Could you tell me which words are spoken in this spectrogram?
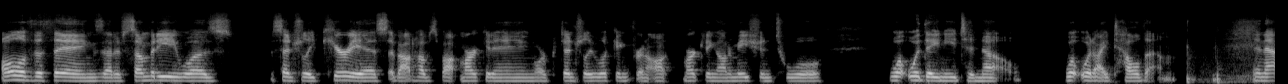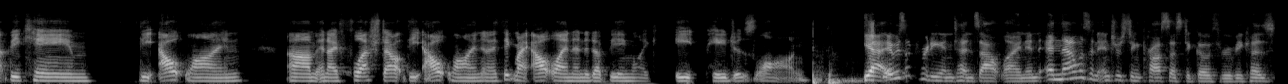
all of the things that if somebody was essentially curious about HubSpot marketing or potentially looking for an marketing automation tool, what would they need to know? What would I tell them? And that became the outline. Um, and I fleshed out the outline, and I think my outline ended up being like eight pages long. Yeah, it was a pretty intense outline and and that was an interesting process to go through because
